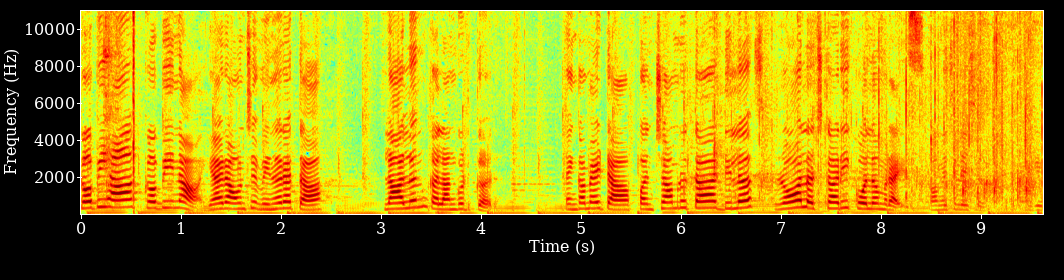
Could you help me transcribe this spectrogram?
कभी हा कभी ना ह्या राऊंडचे विनर आता लालन कलांगुटकर. तांकां मेळटा पंचामृता deluxe raw Lachkari Kolam rice congratulation thank you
